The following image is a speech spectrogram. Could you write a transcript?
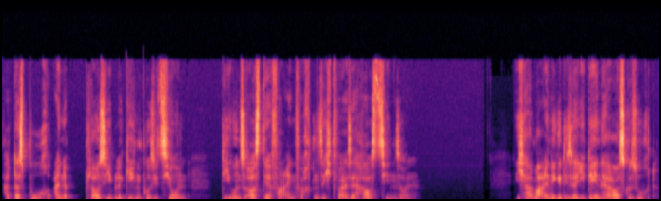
hat das Buch eine plausible Gegenposition, die uns aus der vereinfachten Sichtweise herausziehen soll. Ich habe einige dieser Ideen herausgesucht.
